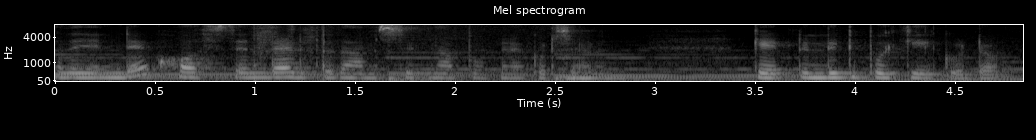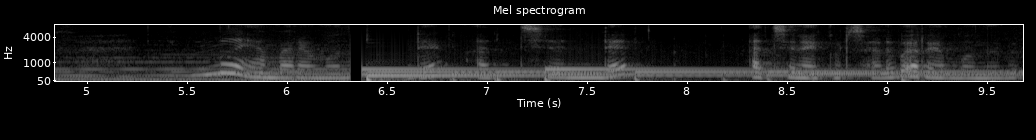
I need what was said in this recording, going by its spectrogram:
അത് എന്റെ ഹോസ്റ്റലിന്റെ അടുത്ത് താമസിച്ചിരുന്ന അപ്പൂപ്പിനെ കുറിച്ചാണ്. കേട്ടിലേക്ക് പോയി കേൾക്കൂട്ടോ ഇന്ന് ഞാൻ പറയാൻ പോകുന്നത് എന്റെ അച്ഛന്റെ അച്ഛനെ കുറിച്ചാണ് പറയാൻ പോകുന്നത്.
